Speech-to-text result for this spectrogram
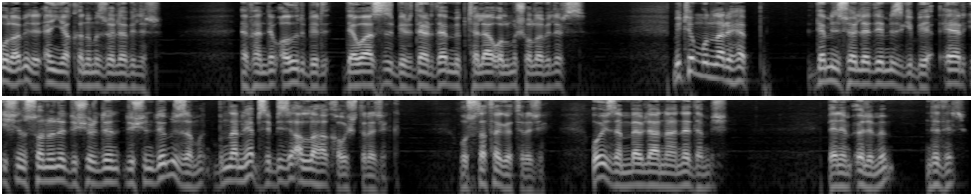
olabilir. En yakınımız ölebilir. Efendim ağır bir, devasız bir derde müptela olmuş olabiliriz. Bütün bunları hep demin söylediğimiz gibi eğer işin sonunu düşürdüğün, düşündüğümüz zaman bunların hepsi bizi Allah'a kavuşturacak. Vuslata götürecek. O yüzden Mevlana ne demiş? Benim ölümüm nedir?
